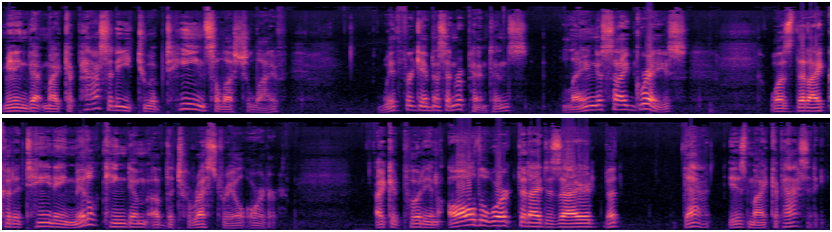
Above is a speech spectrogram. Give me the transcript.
meaning that my capacity to obtain celestial life with forgiveness and repentance laying aside grace, was that I could attain a middle kingdom of the terrestrial order. I could put in all the work that I desired, but that is my capacity.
